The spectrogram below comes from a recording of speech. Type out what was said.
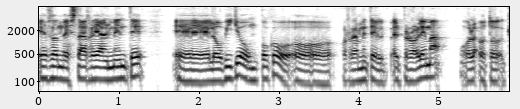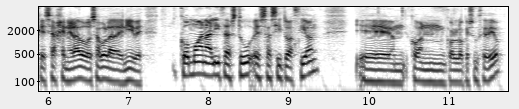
es donde está realmente eh, el ovillo un poco, o, realmente el, problema o, que se ha generado esa bola de nieve. ¿Cómo analizas tú esa situación eh, con, lo que sucedió?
